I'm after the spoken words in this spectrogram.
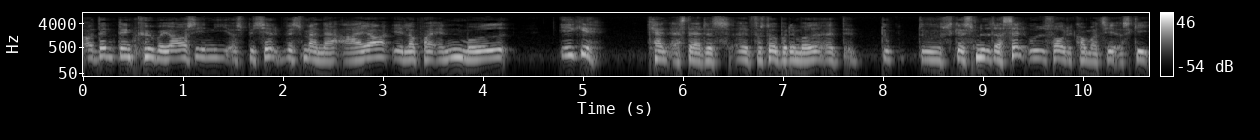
og den, den køber jeg også ind i, og specielt hvis man er ejer, eller på anden måde ikke kan erstattes, øh, forstået på den måde, at du, du skal smide dig selv ud, for at det kommer til at ske.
